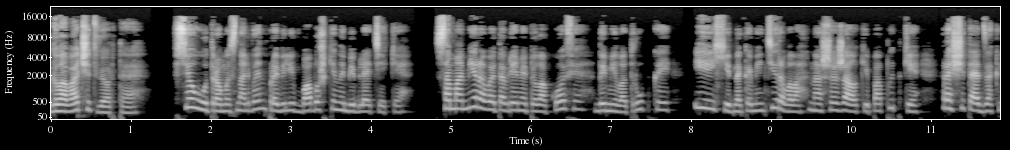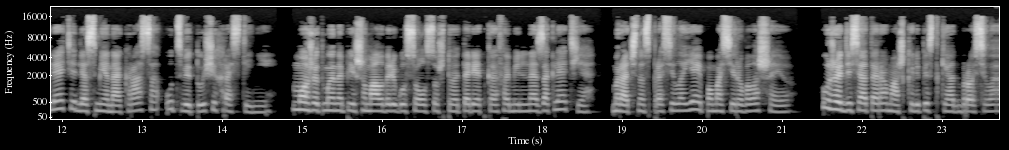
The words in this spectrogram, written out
Глава четвертая. Все утро мы с Нальвен провели в бабушкиной библиотеке. Сама Мира в это время пила кофе, дымила трубкой и ехидно комментировала наши жалкие попытки рассчитать заклятие для смены окраса у цветущих растений. «Может, мы напишем Алваригу Солсу, что это редкое фамильное заклятие?» – мрачно спросила я и помассировала шею. Уже десятая ромашка лепестки отбросила.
